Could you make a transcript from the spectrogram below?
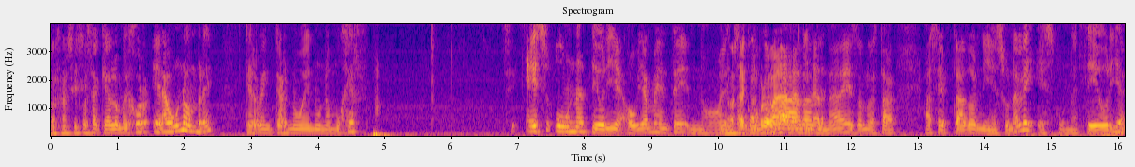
Ajá, sí, sí. O sea que a lo mejor era un hombre que reencarnó en una mujer. Sí, Es una teoría, obviamente no, No está, está comprobada comprobada, ni nada. de eso, no está aceptado ni es una ley, es una teoría.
